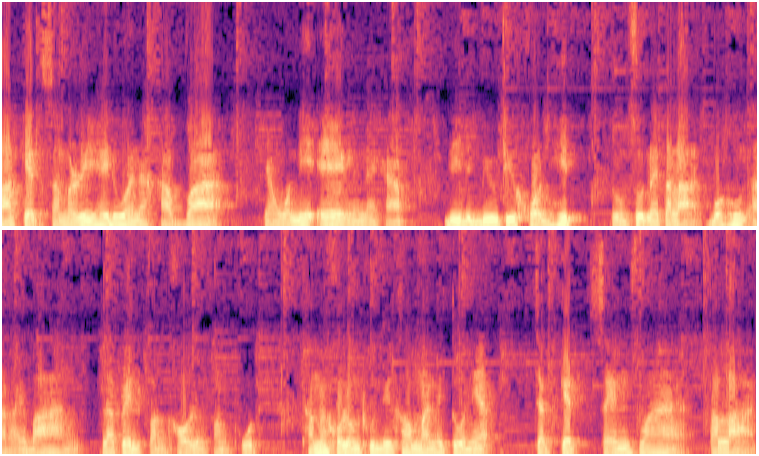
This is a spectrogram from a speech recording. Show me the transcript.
market summary ให้ด้วยนะครับว่าอย่างวันนี้เองเนี่ยนะครับ DW ที่คนฮิตสูงสุดในตลาดบนหุ้นอะไรบ้าง และเป็นฝั่งเขาหรือฝั่งพุทธทำให้คนลงทุนที่เข้ามาในตัวเนี้ยจะ get sense ว่าตลาด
